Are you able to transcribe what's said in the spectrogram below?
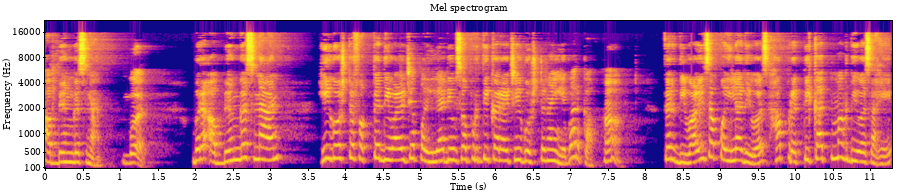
अभ्यंग स्नान बर. बरं अभ्यंग स्नान ही गोष्ट फक्त दिवाळीच्या पहिल्या दिवसापुरती करायची गोष्ट नाहीये बरं का? तर दिवाळीचा पहिला दिवस हा प्रतिकात्मक दिवस आहे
